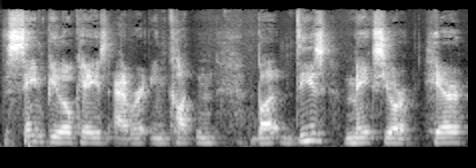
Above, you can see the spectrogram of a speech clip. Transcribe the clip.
the same pillowcase ever in cotton but this makes your hair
